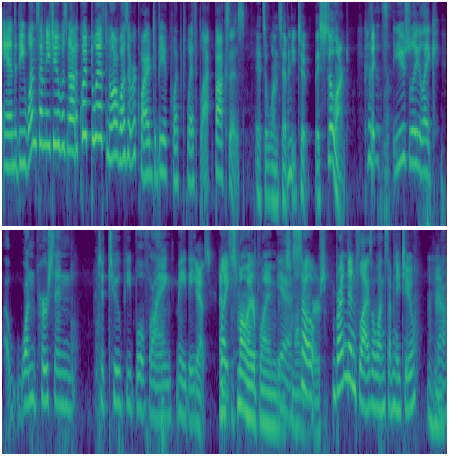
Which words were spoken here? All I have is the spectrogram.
and the 172 was not equipped with, nor was it required to be equipped with black boxes. It's a 172. They still aren't. Because it's usually like one person to two people flying, maybe. Yes. And Like- it's a small airplane Yeah. small So, numbers. Brendan flies a 172. Mm-hmm. Yeah.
